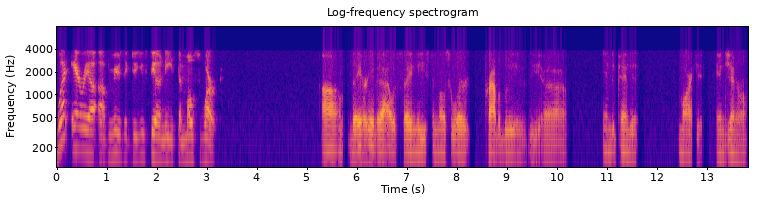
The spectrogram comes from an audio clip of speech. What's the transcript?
what area of music do you feel needs the most work? Um, the area that I would say needs the most work probably is the uh, independent market in general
